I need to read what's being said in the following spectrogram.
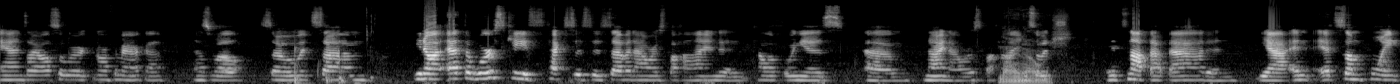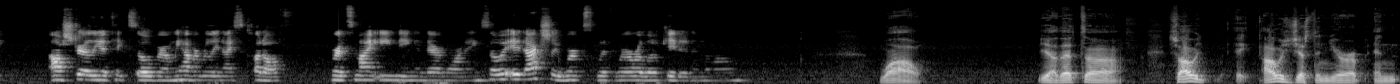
and I also work North America as well. So it's um, you know, at the worst case, Texas is seven hours behind, and California is um, nine hours behind. Nine so hours. it's it's not that bad, and yeah, and at some point, Australia takes over, and we have a really nice cutoff where it's my evening and their morning. So it actually works with where we're located in the world. Wow. Yeah, that. Uh, so I would. I was just in Europe, and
